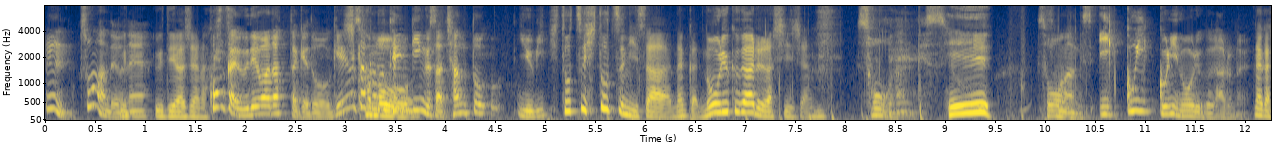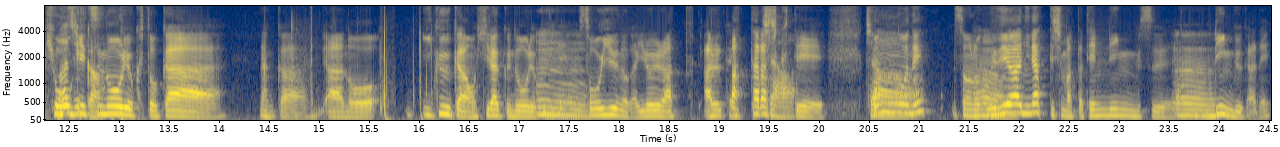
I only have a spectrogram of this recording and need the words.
うんそうなんだよね。う腕輪じゃなくて今回腕輪だったけど原作のテンリングさちゃんと指。一つ一つにさなんか能力があるらしいじゃん。そうなんですよ。へえそうなんです。一個一個に能力があるのよ。なんか氷結能力とかなんかあの異空間を開く能力みたいな、うんそういうのがいろいろああるえあったらしくて今後ねそのうん。腕輪になってしまったテンリングス、ん。リングがね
